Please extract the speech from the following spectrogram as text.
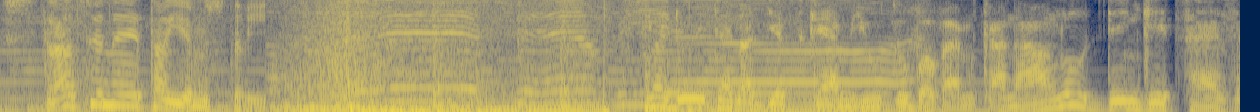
Ztracené tajemství. Sledujte na dětském YouTubeovém kanálu Dingy.cz.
